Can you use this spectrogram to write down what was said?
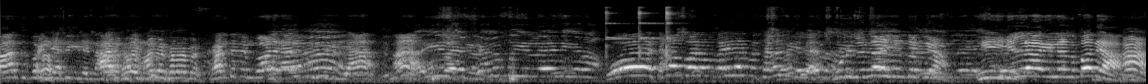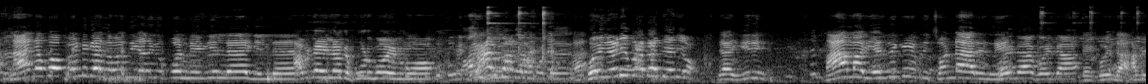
பார்த்து போய் இல்லை உனக்கு என்ன இல்லையா நீ இல்ல இல்லன்னு பாதியா நான் எனக்கு பொண்ணு இல்ல இல்ல அப்படிதான் இல்லாத கூடுமோ போய் நடி பார்த்தா தெரியும் இரு மாமா எதுக்கு இப்படி சொன்னாருன்னு கோயிந்தா கோயிந்தா டேய் கோயிந்தா அது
